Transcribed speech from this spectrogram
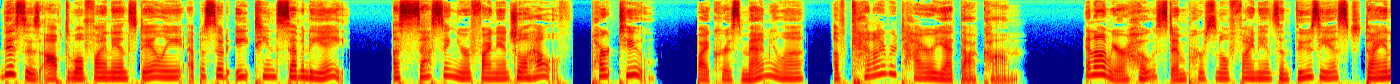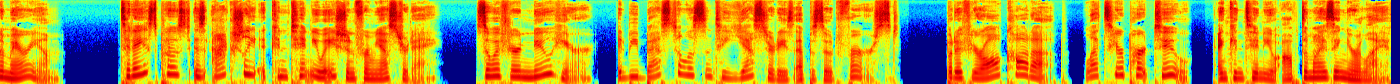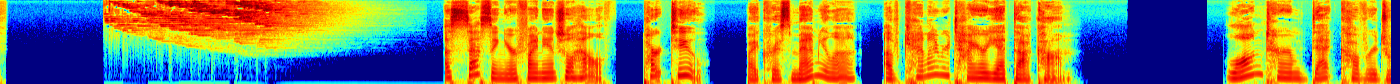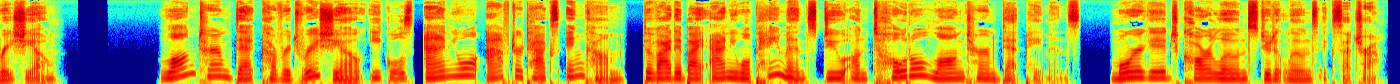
This is Optimal Finance Daily, episode 1878 Assessing Your Financial Health, Part 2 by Chris Mamula of CanIRetireYet.com. And I'm your host and personal finance enthusiast, Diania Merriam. Today's post is actually a continuation from yesterday. So if you're new here, it'd be best to listen to yesterday's episode first. But if you're all caught up, let's hear part two and continue optimizing your life. Assessing Your Financial Health, Part 2 by Chris Mamula of CanIRetireYet.com. Long term debt coverage ratio. Long term debt coverage ratio equals annual after tax income divided by annual payments due on total long term debt payments, mortgage, car loans, student loans, etc.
